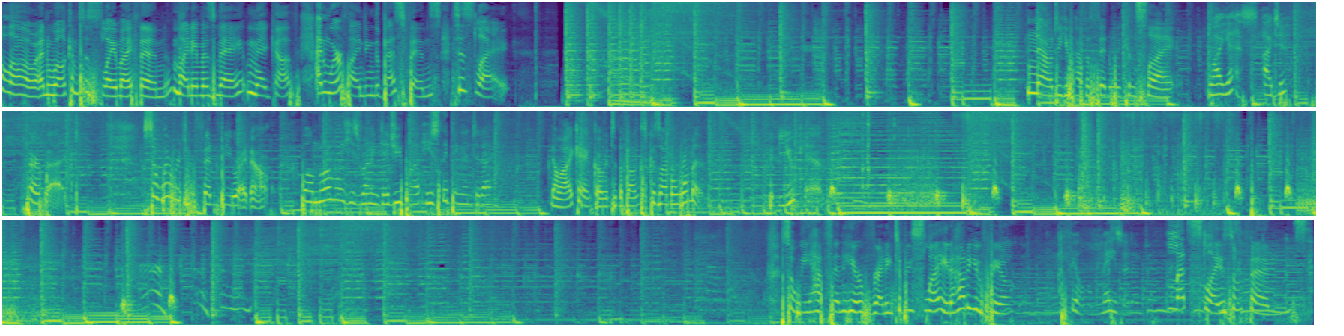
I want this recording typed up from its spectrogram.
Hello and welcome to Slay My Finn. My name is May, Makeup, and we're finding the best fins to slay. Now, do you have a fin we can slay? Why, yes, I do. Perfect. So, where would your fin be right now? Well, normally he's running Digi, but he's sleeping in today. No, I can't go into the bunks because I'm a woman. But you can. So we have Finn here ready to be slayed. How do you feel? I feel amazing. Let's slay some fins.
